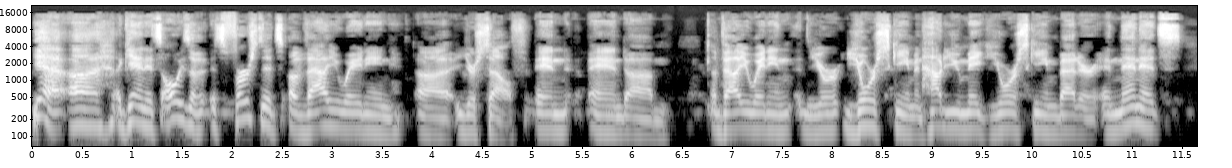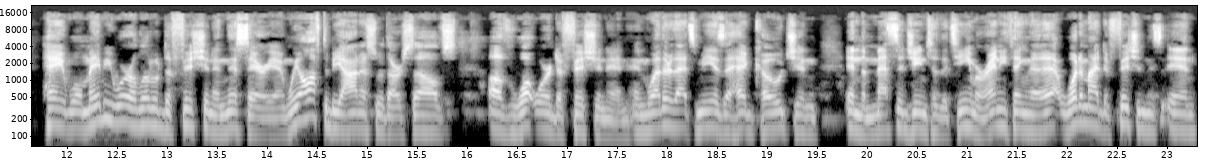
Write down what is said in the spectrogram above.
Yeah. Uh, again, it's always a. It's first. It's evaluating uh, yourself and and um, evaluating your your scheme and how do you make your scheme better and then it's hey well maybe we're a little deficient in this area. And we all have to be honest with ourselves of what we're deficient in. And whether that's me as a head coach and in the messaging to the team or anything that what am i deficient in?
